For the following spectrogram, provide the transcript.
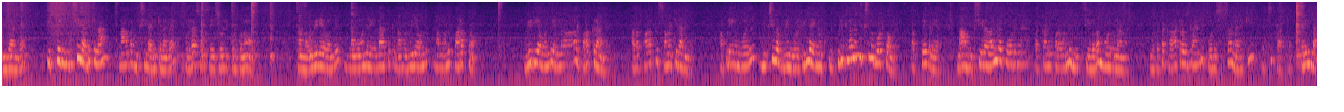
செஞ்சாங்க. இப்போ இது மிக்சியில் அடிக்கலாம். நான் தான் மிக்சியில் அடிக்கலைங்க. இப்படி தான் சொல்லி சொல்லி கொடுக்கணும். நம்ம வீடியோ வந்து நம்ம வந்து எல்லாத்துக்கும் நம்ம வீடியோ வந்து நம்ம வந்து பரப்புகிறோம் வீடியோ வந்து எல்லோரும் பார்க்குறாங்க. அதை பார்த்து சமைக்கிறாங்க. அப்படிங்கும்போது மிக்சியில் உங்களுக்கு இல்லை எங்களுக்கு பிடிக்கலன்னு மிக்சியில் போட்டுக்கோங்க. தப்பே கிடையாது. நான் மிக்சியில் தாங்க போடுவேன். தக்காளி பழம் வந்து மிக்சியில் தான் போடுவேன் நான். உங்கள்கிட்ட காட்டுறதுக்காண்டி பொடுசாக நறுக்கி வச்சு காட்டுறேன். சரிங்களா?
